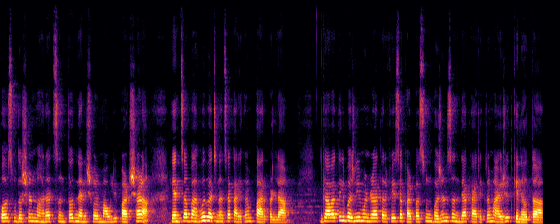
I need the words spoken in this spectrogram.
प सुदर्शन महाराज संत ज्ञानेश्वर माऊली पाठशाळा यांचा भागवत वाचनाचा कार्यक्रम पार पडला. गावातील भजनी मंडळातर्फे सकाळपासून भजन संध्या कार्यक्रम आयोजित केला होता.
